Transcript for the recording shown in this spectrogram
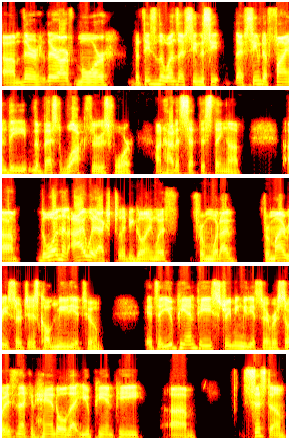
Um, there there are more, but these are the ones I've seen to see. I've seemed to find the the best walkthroughs for on how to set this thing up. Um, the one that I would actually be going with, from what I've from my research, is called MediaTomb. It's a UPnP streaming media server, so anything that can handle that UPnP um, system,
